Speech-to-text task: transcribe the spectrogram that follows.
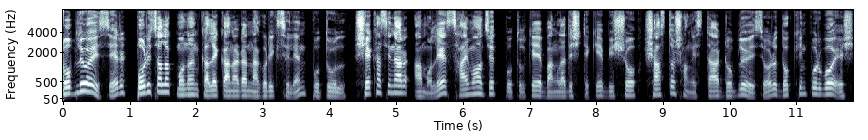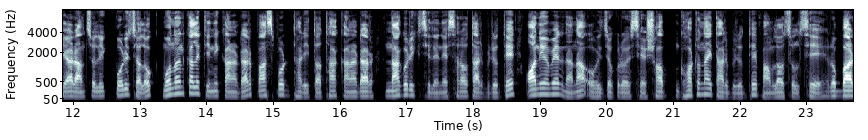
ডব্লিউএইচ এর পরিচালক মনোনয়নকালে কানাডার নাগরিক ছিলেন পুতুল। শেখ হাসিনার আমলে সাইমহজেদ পুতুলকে বাংলাদেশ থেকে বিশ্ব স্বাস্থ্য সংস্থা ডব্লিউএইচওর দক্ষিণ পূর্ব এশিয়ার আঞ্চলিক পরিচালক মনোনয়নকালে তিনি কানাডার পাসপোর্টধারী তথা কানাডার নাগরিক ছিলেন। এছাড়াও তার বিরুদ্ধে অনিয়মের নানা অভিযোগ রয়েছে। সব ঘটনায় তার বিরুদ্ধে মামলাও চলছে। রোববার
